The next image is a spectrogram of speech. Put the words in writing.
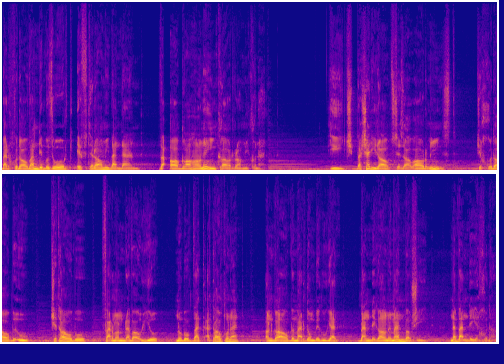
بر خداوند بزرگ افترا می بندند و آگاهانه این کار را می کنند هیچ بشری را سزاوار نیست که خدا به او کتاب و فرمانروایی و نبوت عطا کند. آنگاه به مردم بگوید بندگان من باشید نه بنده خدا.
